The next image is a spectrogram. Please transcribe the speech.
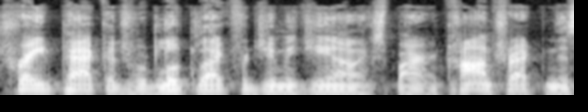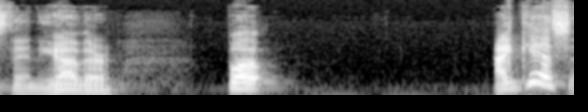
trade package would look like for Jimmy G on expiring contract and this, that, and the other. But I guess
